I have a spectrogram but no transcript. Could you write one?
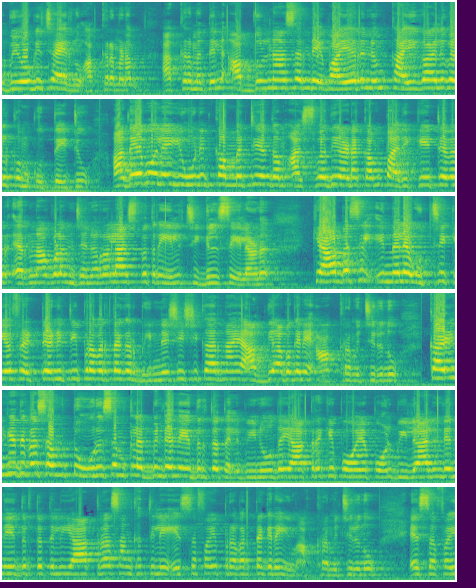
ഉപയോഗിച്ചായിരുന്നു ആക്രമണം. അക്രമത്തിൽ അബ്ദുൾ നാസറിന്റെ വയറിനും കൈകാലുകൾക്കും കുത്തേറ്റു. അതേപോലെ യൂണിറ്റ് കമ്മിറ്റി അംഗം അശ്വതി അടക്കം പരിക്കേറ്റവർ എറണാകുളം ജനറൽ ആശുപത്രിയിൽ ചികിത്സയിലാണ്. ക്യാമ്പസിൽ ഇന്നലെ ഉച്ചയ്ക്ക് ഫ്രറ്റേണിറ്റി പ്രവർത്തകർ ഭിന്നശേഷിക്കാരനായ അധ്യാപകനെ ആക്രമിച്ചിരുന്നു. കഴിഞ്ഞ ദിവസം ടൂറിസം ക്ലബിന്റെ നേതൃത്വത്തിൽ വിനോദയാത്രയ്ക്ക് പോയപ്പോൾ ബിലാലിന്റെ നേതൃത്വത്തിൽ യാത്രാ സംഘത്തിലെ എസ് എഫ് ഐ പ്രവർത്തകരെയും ആക്രമിച്ചിരുന്നു. എസ് എഫ് ഐ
